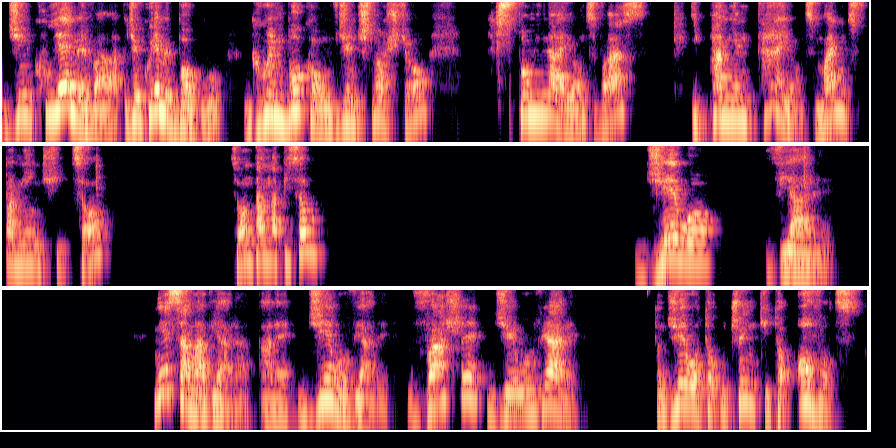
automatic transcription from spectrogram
Dziękujemy, wa, dziękujemy Bogu głęboką wdzięcznością, wspominając Was i pamiętając, mając w pamięci co? Co on tam napisał? Dzieło wiary. Nie sama wiara, ale dzieło wiary. Wasze dzieło wiary. To dzieło, to uczynki, to owoc.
